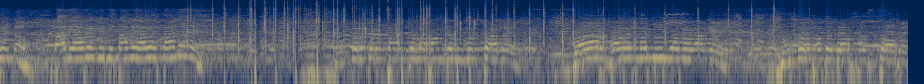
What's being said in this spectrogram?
বৃন্দ, তালি হবে কিন্তু তাহলে হবে তাহলে সুন্দর করে পাঞ্জামা পাঞ্জাবি করতে হবে। বর বরের নদী যাবে আগে সুন্দরভাবে বর সাজতে হবে।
